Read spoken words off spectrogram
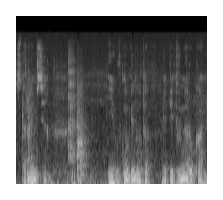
стараемся и в глубину так лепить двумя руками.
